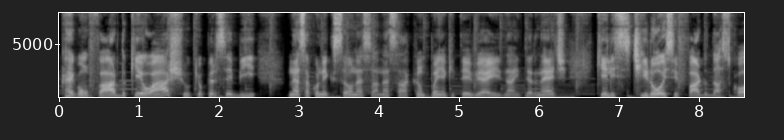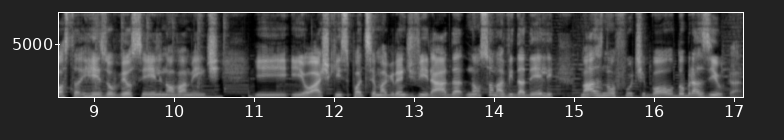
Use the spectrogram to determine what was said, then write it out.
carregou um fardo que eu acho que eu percebi nessa conexão, nessa, nessa campanha que teve aí na internet, que ele tirou esse fardo das costas e resolveu ser ele novamente. E, e eu acho que isso pode ser uma grande virada, não só na vida dele, mas no futebol do Brasil, cara.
